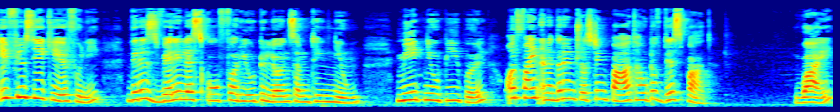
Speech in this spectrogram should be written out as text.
if you see carefully, there is very less scope for you to learn something new meet new people, or find another interesting path out of this path. Why?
